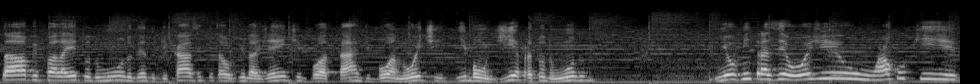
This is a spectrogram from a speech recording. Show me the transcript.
Salve, fala aí todo mundo dentro de casa que está ouvindo a gente. Boa tarde, boa noite e bom dia para todo mundo. E eu vim trazer hoje um algo que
